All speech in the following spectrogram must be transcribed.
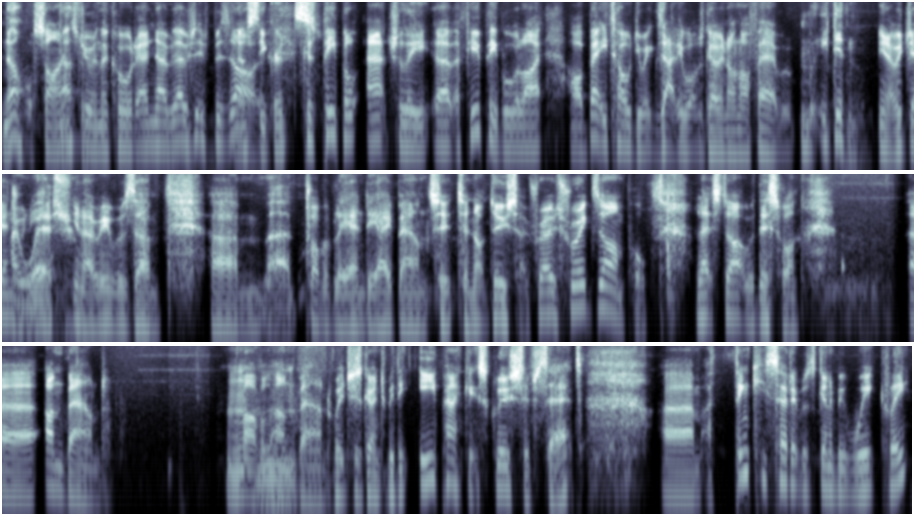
No, or signs nothing. during the call. And no, that was it's bizarre. no secrets. Because people actually, uh, a few people were like, "Oh, I bet he told you exactly what was going on off air." He didn't. You know, he genuinely. wish. You know, he was um, um, uh, probably NDA bound to to not do so. For for example, let's start with this one. Uh, Unbound, Marvel Mm. Unbound, which is going to be the EPAC exclusive set. Um, I think he said it was going to be weekly,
